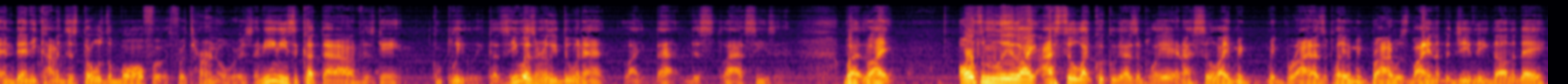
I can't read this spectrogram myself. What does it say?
and then he kind of just throws the ball for for turnovers. And he needs to cut that out of his game completely because he wasn't really doing that like that this last season. But like ultimately, like I still like Quickley as a player, and I still like Mc, McBride as a player. McBride was lighting up the G League the other day.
